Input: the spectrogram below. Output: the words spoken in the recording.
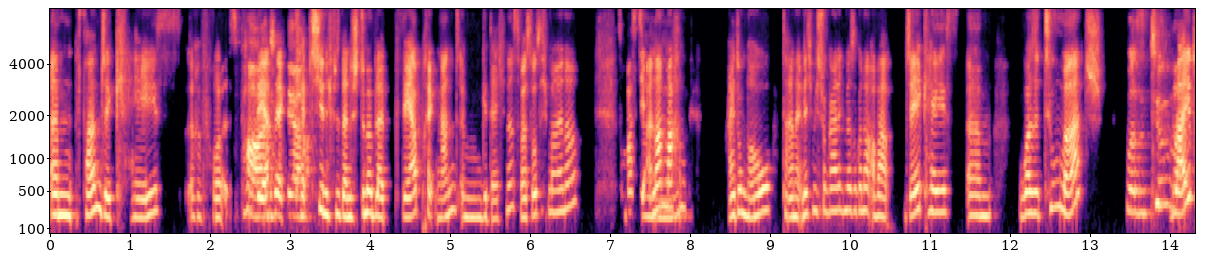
ähm, vor allem JKs Refrain ist Part, sehr, sehr ja. catchy und ich finde, deine Stimme bleibt sehr prägnant im Gedächtnis. Weißt du, was ich meine? So, was die anderen Mhm. machen, I don't know, daran erinnere ich mich schon gar nicht mehr so genau, aber JKs ähm, Was It Too Much Was it too much? bleibt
